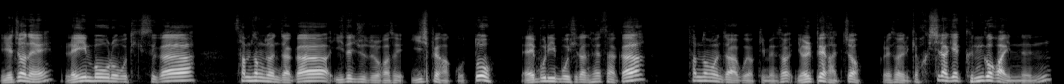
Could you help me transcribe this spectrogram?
예전에 레인보우 로보틱스가 삼성전자가 2대 주주 들어가서 20배 갔고 또 에브리봇이라는 회사가 삼성전자하고 엮이면서 10배 갔죠. 그래서 이렇게 확실하게 근거가 있는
